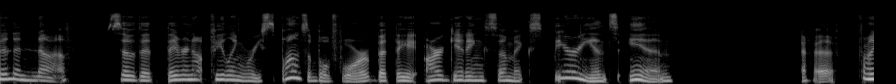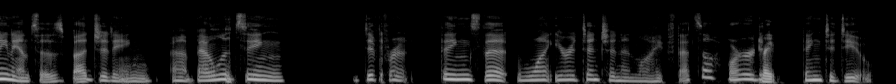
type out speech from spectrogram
in enough so that they're not feeling responsible for, but they are getting some experience in uh, finances, budgeting, uh, balancing different things that want your attention in life. That's a hard Right. thing to do.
